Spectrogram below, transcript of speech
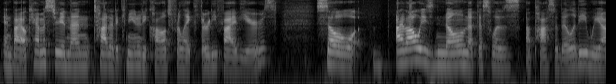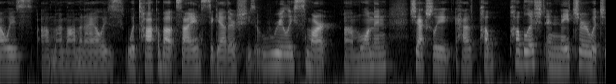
in biochemistry and then taught at a community college for like 35 years. So I've always known that this was a possibility. We always, um, my mom and I always would talk about science together. She's a really smart um, woman. She actually has pub- published in Nature, which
